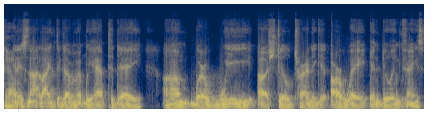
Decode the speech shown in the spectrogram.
yeah. and it's not like the government we have today, um, where we are still trying to get our way in doing things.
